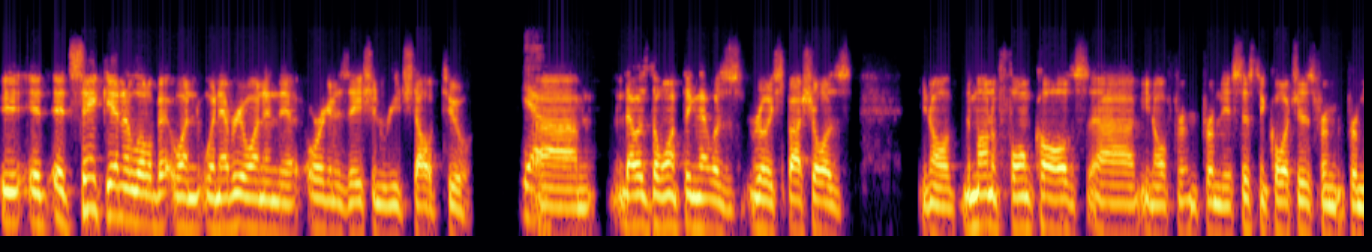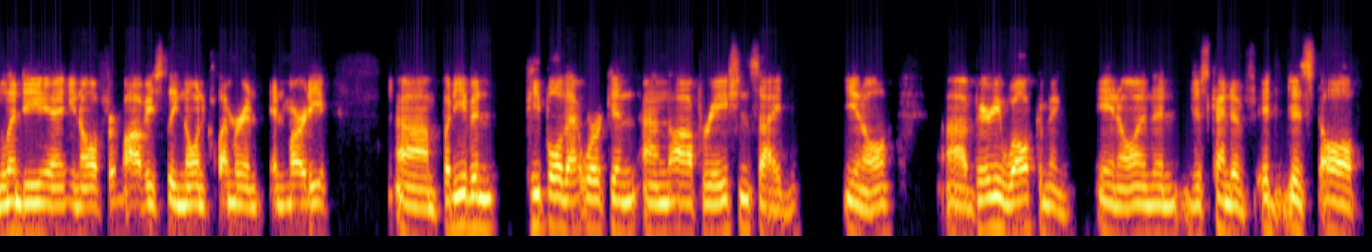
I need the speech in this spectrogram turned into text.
it, it, it, sank in a little bit when when everyone in the organization reached out too yeah um, that was the one thing that was really special is you know the amount of phone calls uh, you know from from the assistant coaches from from lindy and you know from obviously Nolan Clemmer and, and marty um, but even people that work in on the operation side, you know, uh, very welcoming, you know, and then just kind of it just all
